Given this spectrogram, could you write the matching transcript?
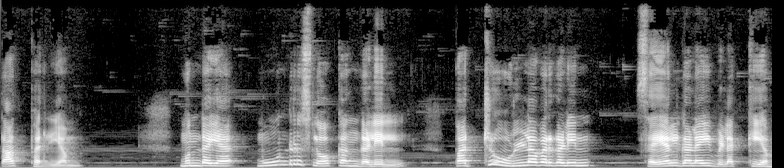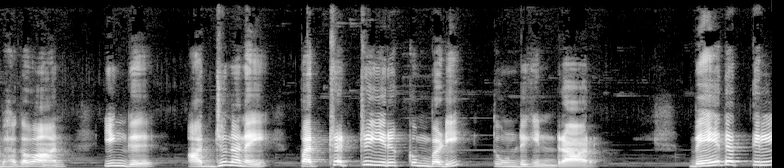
தாத்பரியம். முந்தைய மூன்று ஸ்லோகங்களில் பற்று உள்ளவர்களின் செயல்களை விளக்கிய பகவான் இங்கு அர்ஜுனனை பற்றற்று இருக்கும்படி தூண்டுகின்றார். வேதத்தில்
